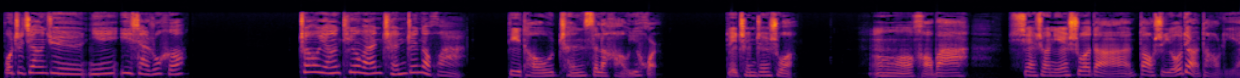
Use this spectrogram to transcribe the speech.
不知将军您意下如何？朝阳听完陈真的话，低头沉思了好一会儿，对陈真说：“嗯，好吧，先生您说的倒是有点道理。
